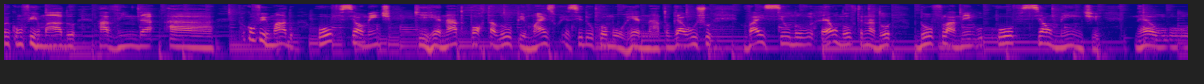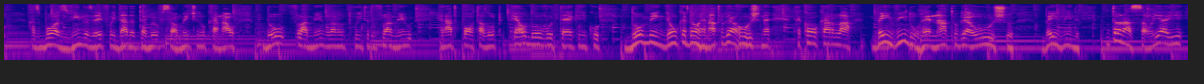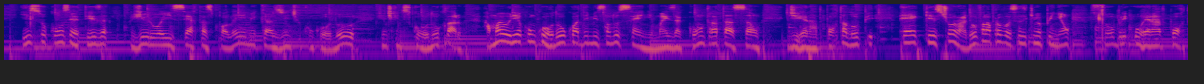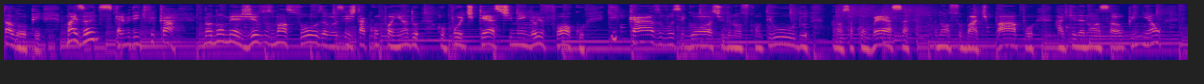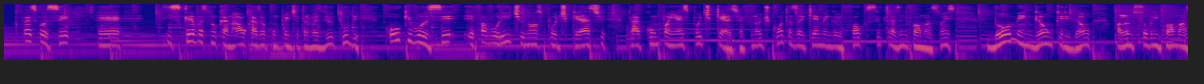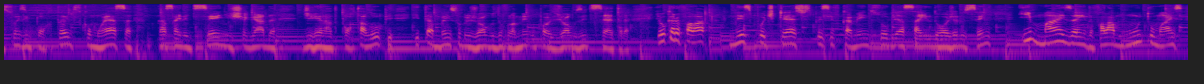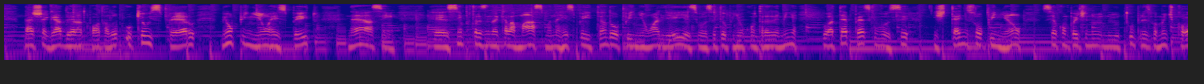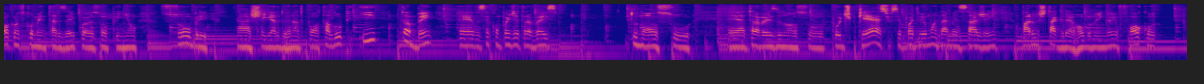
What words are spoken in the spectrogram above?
foi confirmado a vinda a foi confirmado oficialmente que Renato Portaluppi, mais conhecido como Renato Gaúcho, vai ser o novo é o novo treinador do Flamengo oficialmente. Né, o, o, as boas-vindas aí foi dada também oficialmente no canal do Flamengo, lá no Twitter do Flamengo. Renato Portaluppi é o novo técnico do Mengão, que é o Renato Gaúcho, né? Até colocaram lá, bem-vindo Renato Gaúcho, bem-vindo. Então, nação, e aí, isso com certeza gerou aí certas polêmicas, gente que concordou, gente que discordou, claro, a maioria concordou com a demissão do Senni, mas a contratação de Renato Portaluppi é questionada. Eu vou falar para vocês aqui minha opinião sobre o Renato Portaluppi. Mas antes, quero me identificar. Meu nome é Jesus Massouza, você está acompanhando o podcast Mengão em Foco. E caso você goste do nosso conteúdo, da nossa conversa, do nosso bate-papo, aqui da nossa opinião, peço que você é, inscreva-se no canal caso acompanhe através do YouTube ou que você eh, favorite o nosso podcast para acompanhar esse podcast. Afinal de contas, aqui é Mengão em Foco, sempre trazendo informações do Mengão queridão, falando sobre informações importantes como essa da saída de Sene, chegada de Renato Portaluppi e também sobre jogos do Flamengo, pós-jogos, etc. Eu quero falar nesse podcast especificamente sobre a saída do Rogério Ceni e mais ainda, falar muito mais da chegada do Renato Portaluppi, o que eu espero, minha opinião a respeito, né? Assim, é, sempre trazendo aquela máxima, né, respeitando a opinião alheia. Se você tem opinião contrária à minha, eu até peço que você externe sua opinião. Se acompanha no, no YouTube, principalmente, coloca nos comentários aí qual é a sua opinião sobre a chegada do Renato Portaluppi e também é, você acompanha através do nosso é, através do nosso podcast. Você pode também mandar mensagem aí para o Instagram, arroba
